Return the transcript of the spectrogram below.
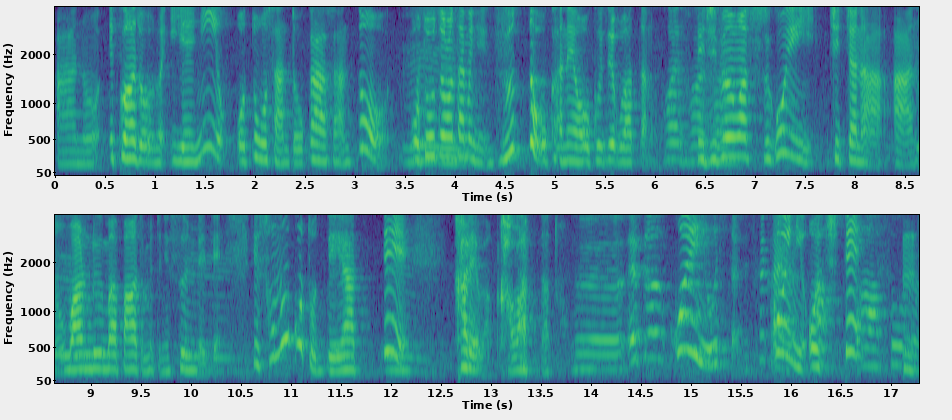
あのエクアドの家にお父さんとお母さんと弟のためにずっとお金を送ってる子だったの。で自分はすごいちっちゃなあの、うん。ワンルームアパートメントに住んでて、でその子と出会って、彼は変わったと。え恋に落ちたんですか？恋に落ちてそうなん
